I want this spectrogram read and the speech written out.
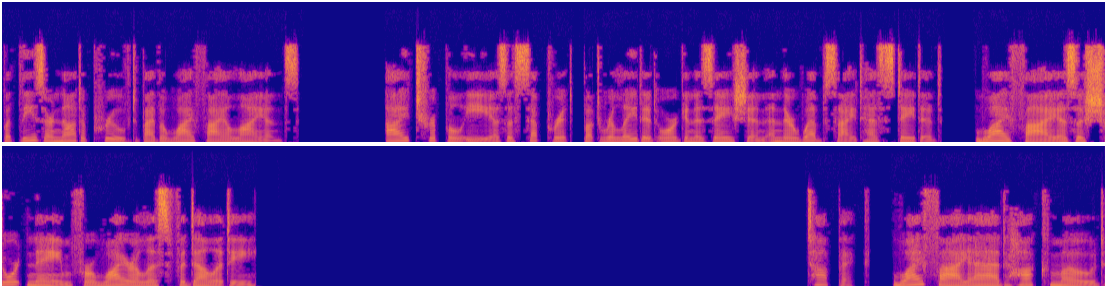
but these are not approved by the Wi-Fi Alliance. IEEE is a separate, but related organization and their website has stated, "...Wi-Fi is a short name for wireless fidelity." Wi-Fi ad hoc mode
